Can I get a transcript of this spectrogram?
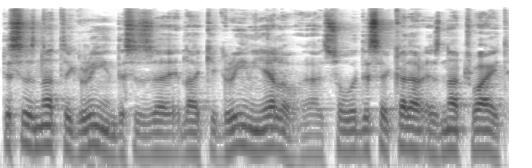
this is not a green. This is a, like a green yellow. Uh, so this color is not right.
